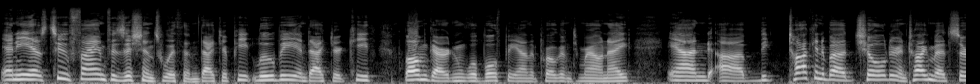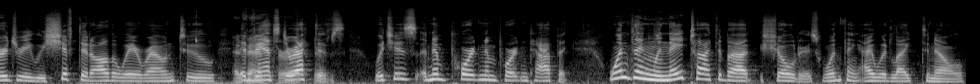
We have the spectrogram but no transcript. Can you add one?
And he has two fine physicians with him. Dr. Pete Luby and Dr. Keith Baumgarten will both be on the program tomorrow night. And uh, be talking about shoulder and talking about surgery, we shifted all the way around to Advanced advanced directives. directives which is an important, important topic. One thing, when they talked about shoulders, one thing I would like to know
